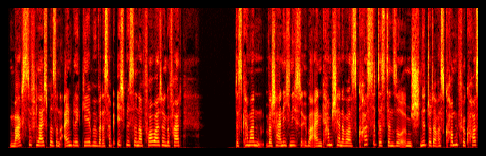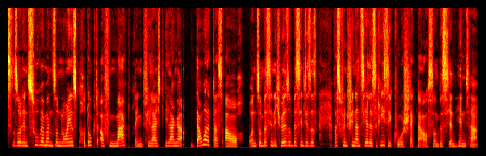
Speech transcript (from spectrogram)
Magst du vielleicht mal so einen Einblick geben, weil das habe ich mich in der Vorbereitung gefragt, das kann man wahrscheinlich nicht so über einen Kamm scheren, aber was kostet das denn so im Schnitt oder was kommen für Kosten so hinzu, wenn man so ein neues Produkt auf den Markt bringt? Vielleicht, wie lange dauert das auch? Und so ein bisschen, ich will so ein bisschen dieses, was für ein finanzielles Risiko steckt da auch so ein bisschen hinter?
